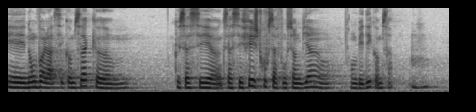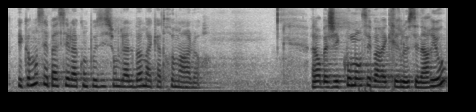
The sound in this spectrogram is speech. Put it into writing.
Et donc voilà, c'est comme ça que que ça s'est euh, ça s'est fait. Je trouve que ça fonctionne bien en BD comme ça. Et comment s'est passée la composition de l'album à quatre mains alors? Alors ben, j'ai commencé par écrire le scénario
